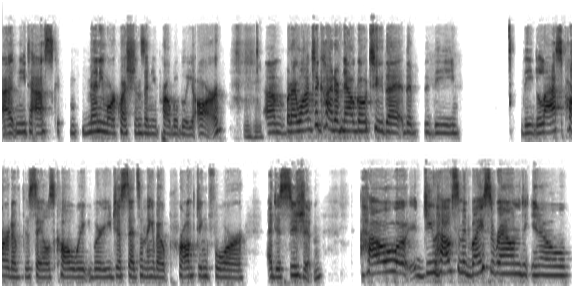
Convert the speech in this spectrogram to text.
uh, need to ask many more questions than you probably are. Mhm. Um, but I want to kind of now go to the the the the last part of the sales call where, where you just said something about prompting for a decision. How do you have some advice around, you know,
